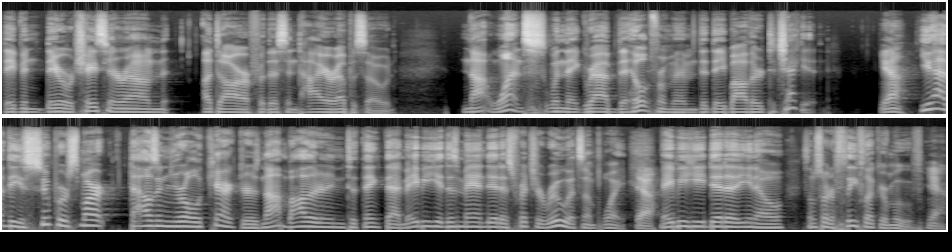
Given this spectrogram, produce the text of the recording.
they've been they were chasing around Adar for this entire episode. Not once when they grabbed the hilt from him did they bother to check it Yeah. you have these super smart thousand year old characters not bothering to think that maybe this man did a switcheroo at some point. Yeah. Maybe he did a, you know, some sort of flea flicker move. Yeah.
